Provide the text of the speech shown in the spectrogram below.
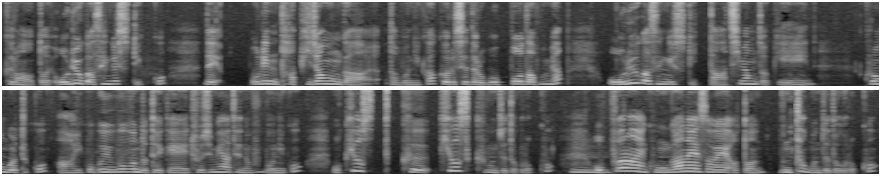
그런 어떤 오류가 생길 수도 있고 근데 우리는 다 비전문가다 보니까 그걸 제대로 못 보다 보면 오류가 생길 수도 있다 치명적인 그런 걸 듣고 아 이거 이 부분도 되게 조심해야 되는 부분이고 뭐 키오스크 키오스크 문제도 그렇고 음. 오프라인 공간에서의 어떤 문턱 문제도 그렇고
